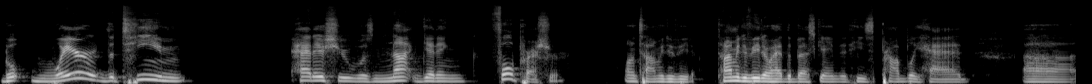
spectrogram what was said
But where the team had issue was not getting full pressure on Tommy DeVito. Tommy DeVito had the best game that he's probably had uh,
